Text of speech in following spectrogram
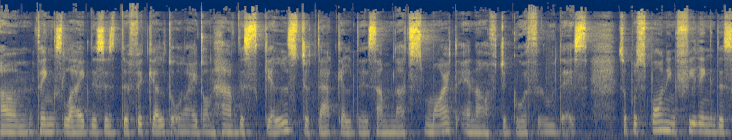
Um, things like this is difficult or I don't have the skills to tackle this. I'm not smart enough to go through this. So postponing feeling this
